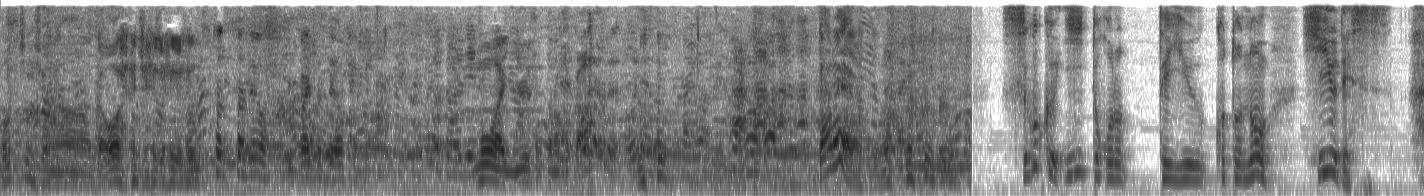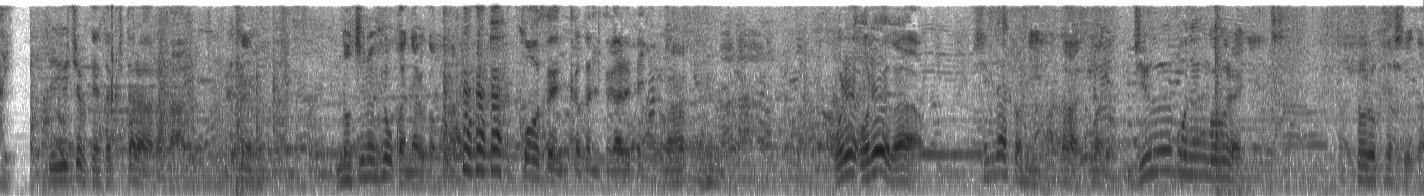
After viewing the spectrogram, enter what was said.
どっちにしようなー。っておい違う違う違う立てよう。いっぱい立てよう。モアイ優作のほか。誰や すごくいいところっていうことの比喩ですはい。で YouTube 添削来たらなんかある後の評価になるかもな。後世に語り継がれていく。な。俺俺らが死んだ後にだから、まあ、15年後ぐらいに登録者数が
